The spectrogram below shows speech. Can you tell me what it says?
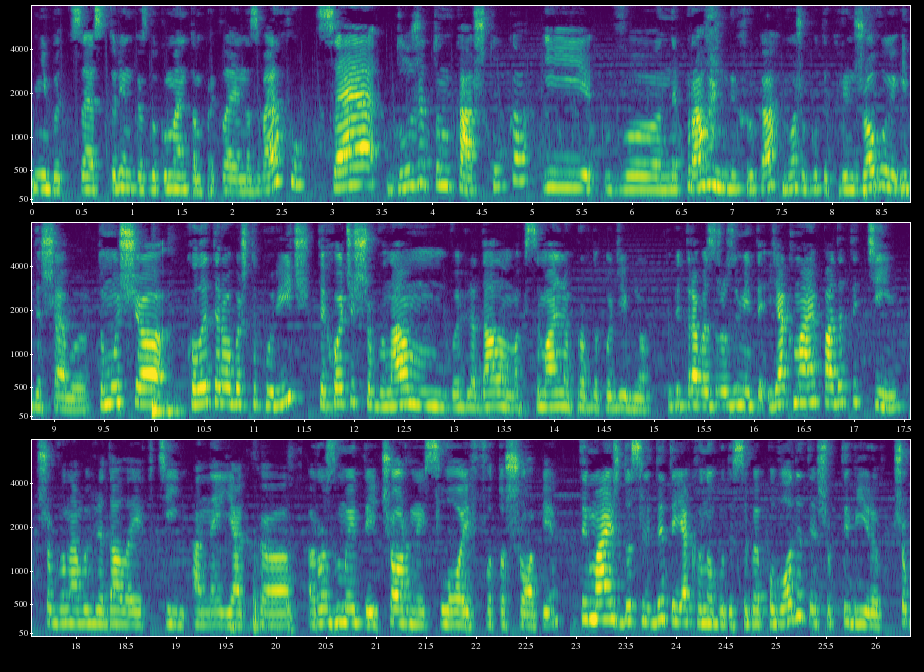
ніби це сторінка з документом приклеєна зверху. Це дуже тонка штука штука, і в неправильних руках може бути крінжовою і дешевою. Тому що коли ти робиш таку річ, ти хочеш, щоб вона виглядала максимально правдоподібно. Тобі треба зрозуміти, як має падати тінь, щоб вона виглядала як тінь, а не як е, розмитий чорний слой в фотошопі. Ти маєш дослідити, як воно буде себе поводити, щоб ти вірив, щоб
